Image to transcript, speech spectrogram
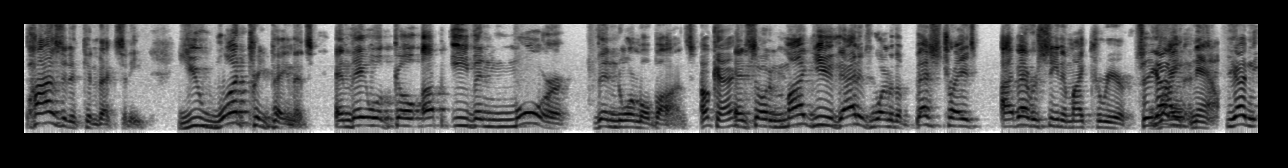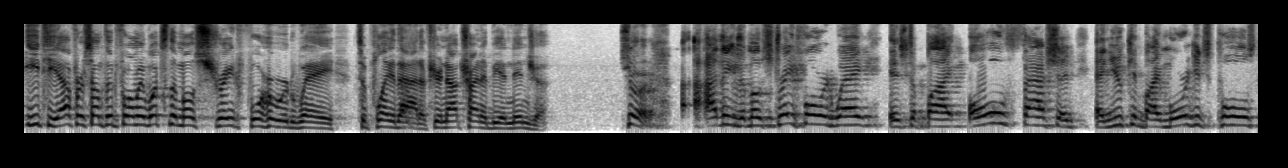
positive convexity. You want prepayments, and they will go up even more than normal bonds. Okay. And so, in my view, that is one of the best trades I've ever seen in my career so you got right an, now. You got an ETF or something for me? What's the most straightforward way to play that if you're not trying to be a ninja? Sure. I think the most straightforward way is to buy old fashioned, and you can buy mortgage pools.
